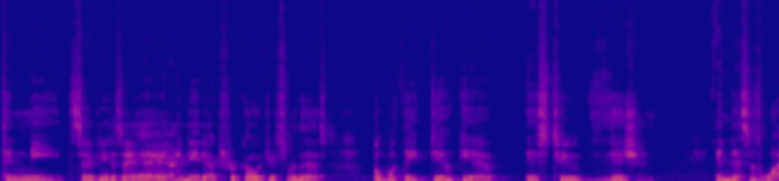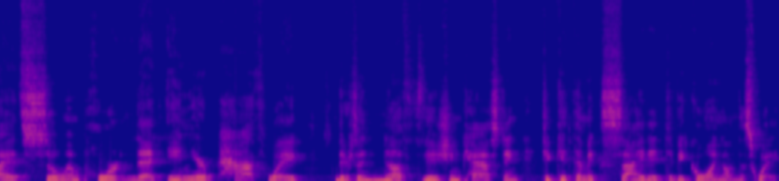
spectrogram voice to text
to need. So if you just say, hey, I need extra coaches for this, but what they do give is to vision. And this is why it's so important that in your pathway, there's enough vision casting to get them excited to be going on this way.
